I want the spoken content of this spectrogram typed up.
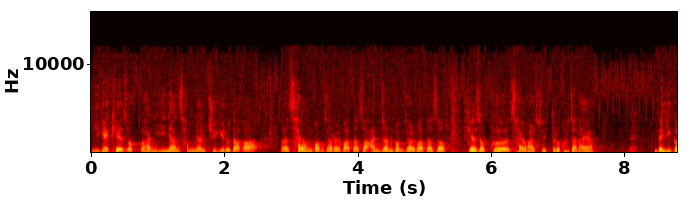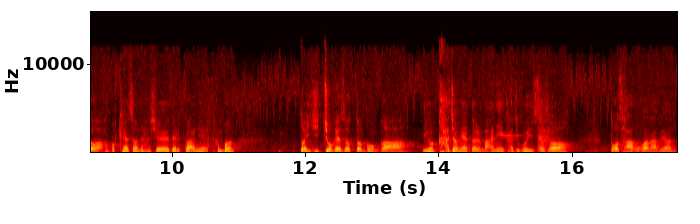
이게 계속 그한 2년 3년 주기로다가 어, 사용 검사를 받아서 안전 검사를 받아서 계속 그 사용할 수 있도록 하잖아요. 네. 근데 이거 한번 개선하셔야 될 거 아니에요? 한번 또 이쪽에서 또 뭔가 이건 가정애들 많이 가지고 있어서 또 사고가 나면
